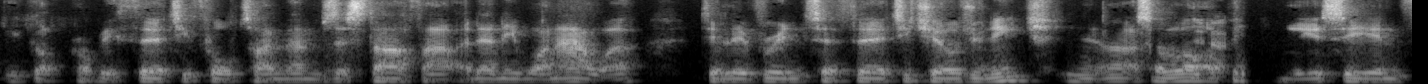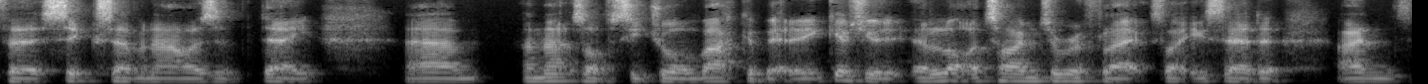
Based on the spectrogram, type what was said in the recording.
you've got probably 30 full-time members of staff out at any one hour delivering to 30 children each. You know, that's a lot yeah. of people you're seeing for six seven hours a day. Um, and that's obviously drawn back a bit. It gives you a lot of time to reflect like you said and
